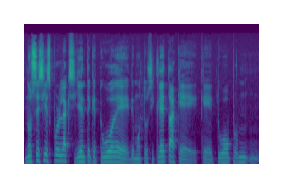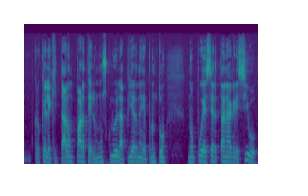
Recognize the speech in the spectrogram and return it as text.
No sé si es por el accidente que tuvo de, motocicleta, que, que, tuvo, creo que le quitaron parte del músculo de la pierna y de pronto no puede ser tan agresivo.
